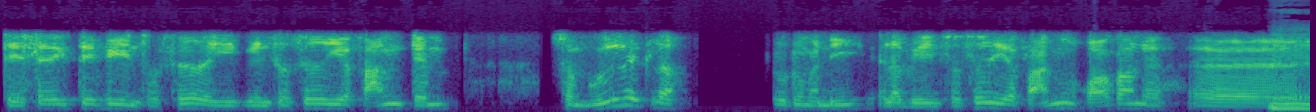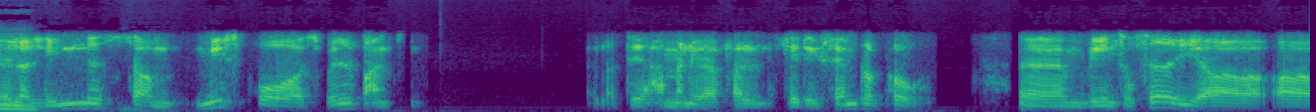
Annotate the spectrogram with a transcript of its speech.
det er slet ikke det, vi er interesseret i. Vi er interesseret i at fange dem, som udvikler ludomani, eller vi er interesseret i at fange rockerne øh, Mm. eller lignende, som misbruger spilbranchen. Eller det har man i hvert fald set eksempler på. Øh, vi er interesseret i at, at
